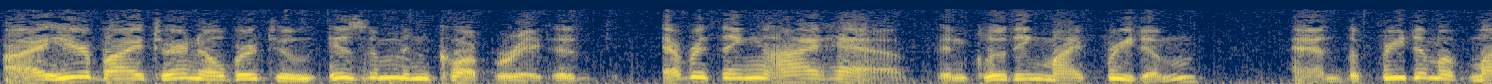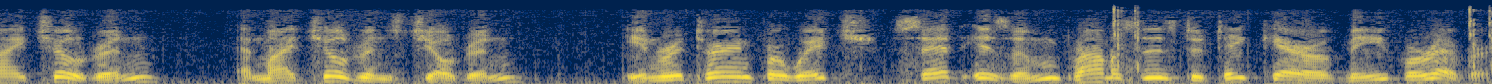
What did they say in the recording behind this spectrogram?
I hereby turn over to ISM Incorporated everything I have, including my freedom and the freedom of my children and my children's children, in return for which said ism promises to take care of me forever.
